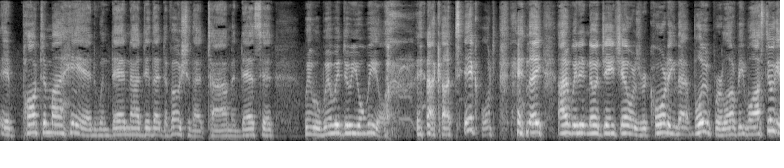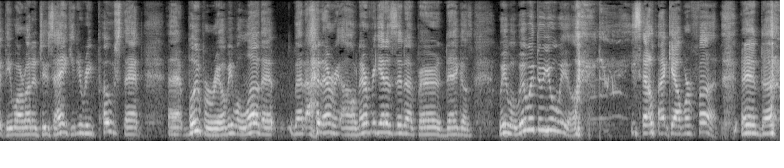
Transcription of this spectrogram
it popped in my head when Dad and I did that devotion that time, and Dad said, "We will, will we do your will?" and I got tickled. And they, I, we didn't know JHL was recording that blooper. A lot of people, I still get people I run into say, "Hey, can you repost that uh, that blooper reel?" People love that, but I never, I'll never forget us sitting up there. And Dad goes, "We will, we will do your wheel." he sounded like Elmer Fudd, and. Uh,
